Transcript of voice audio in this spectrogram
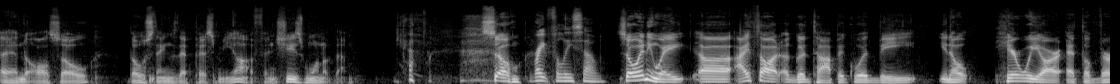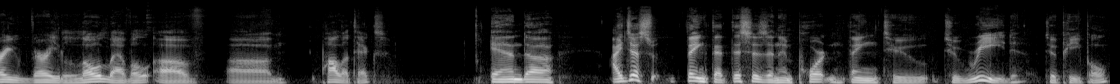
and also those things that piss me off, and she's one of them. so Rightfully so. so anyway, uh, I thought a good topic would be, you know, here we are at the very, very low level of um, politics, and uh, I just think that this is an important thing to to read to people.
